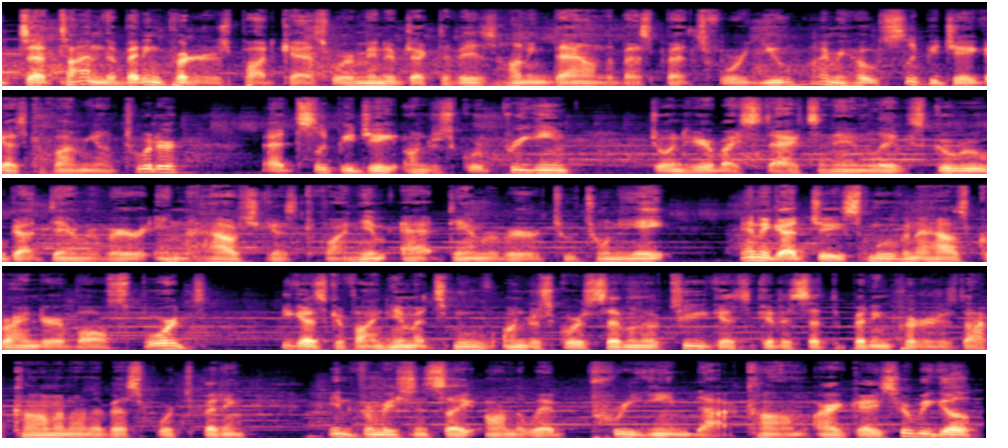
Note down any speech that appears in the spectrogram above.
It's that time, the Betting Predators podcast, where our main objective is hunting down the best bets for you. I'm your host, Sleepy J. You guys can find me on Twitter at SleepyJ underscore pregame. Joined here by Stats and Analytics Guru. Got Dan Rivera in the house. You guys can find him at Dan Rivera228. And I got Jay Smooth in the house, grinder of all sports. You guys can find him at smooth underscore 702. You guys can get us at thebettingpredators.com and on the best sports betting information site on the web, pregame.com. All right, guys, here we go.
